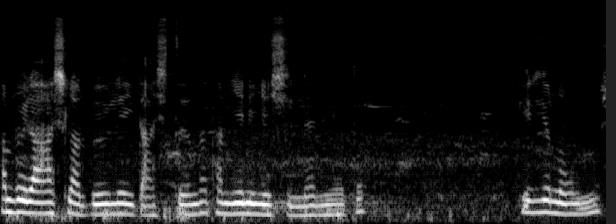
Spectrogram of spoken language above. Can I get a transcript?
Tam böyle ağaçlar böyleydi açtığında tam yeni yeşilleniyordu. Bir yıl olmuş.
